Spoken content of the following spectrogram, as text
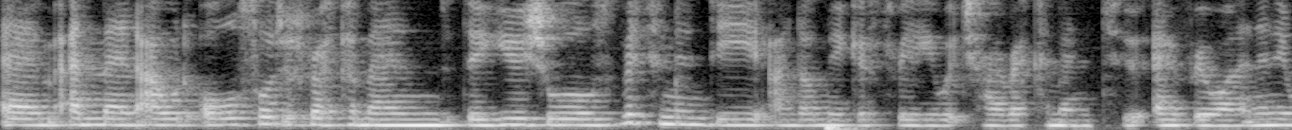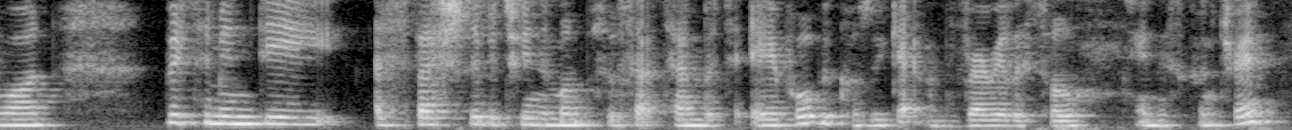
Um, and then I would also just recommend the usuals vitamin D and omega 3, which I recommend to everyone and anyone. Vitamin D, especially between the months of September to April, because we get very little in this country.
